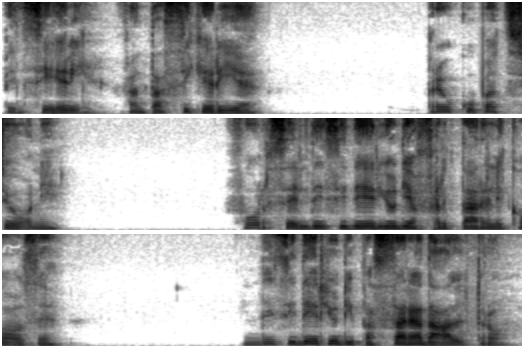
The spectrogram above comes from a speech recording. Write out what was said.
Pensieri, fantasticherie, preoccupazioni, forse il desiderio di affrettare le cose, il desiderio di passare ad altro.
